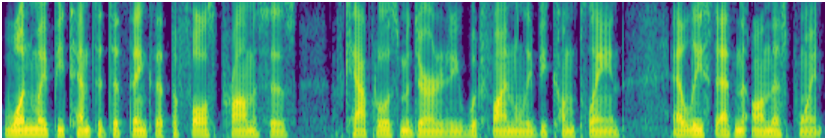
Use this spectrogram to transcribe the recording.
One might be tempted to think that the false promises of capitalist modernity would finally become plain, at least at, on this point.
